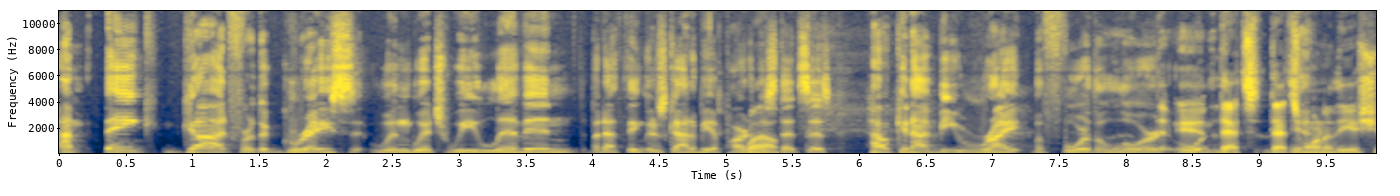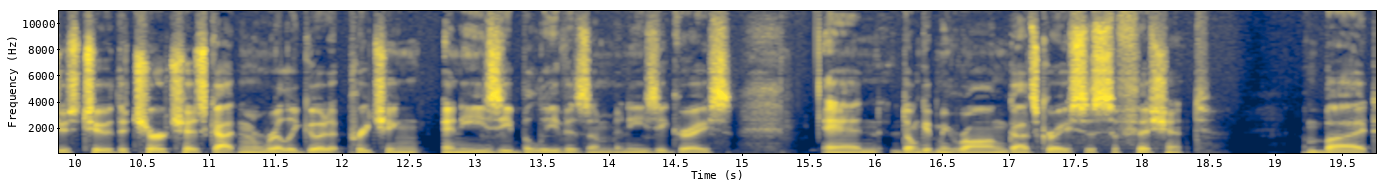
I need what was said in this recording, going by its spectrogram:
I'm, thank God for the grace in which we live in, but I think there's got to be a part of us that says, "How can I be right before the Lord?" And that's that's yeah. one of the issues too. The church has gotten really good at preaching an easy believism, an easy grace. And don't get me wrong, God's grace is sufficient. But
